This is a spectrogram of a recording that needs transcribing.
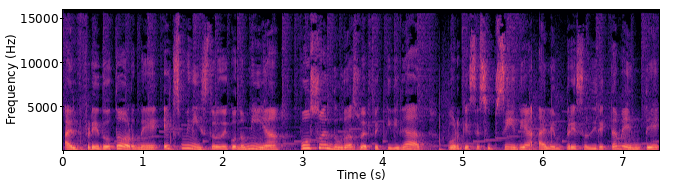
Alfredo Torne, exministro de Economía, puso en duda su efectividad porque se subsidia a la empresa directamente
